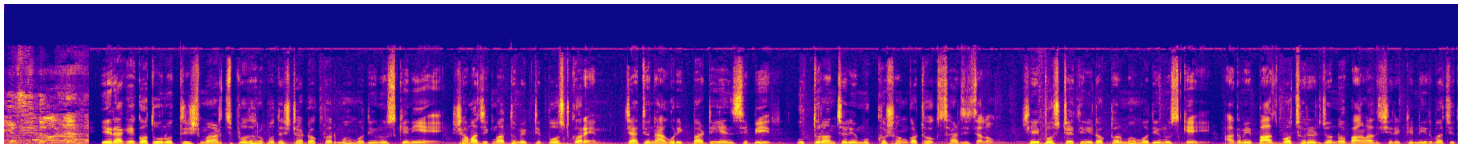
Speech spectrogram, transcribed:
ঠিক আছে এর আগে গত উনত্রিশ মার্চ প্রধান উপদেষ্টা ডক্টর মোহাম্মদ ইউনুসকে নিয়ে সামাজিক মাধ্যমে একটি পোস্ট করেন জাতীয় নাগরিক পার্টি এনসিপির উত্তরাঞ্চলীয় মুখ্য সংগঠক সার্জিস আলম। সেই পোস্টে তিনি ডক্টর মোহাম্মদ ইউনুসকে আগামী পাঁচ বছরের জন্য বাংলাদেশের একটি নির্বাচিত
